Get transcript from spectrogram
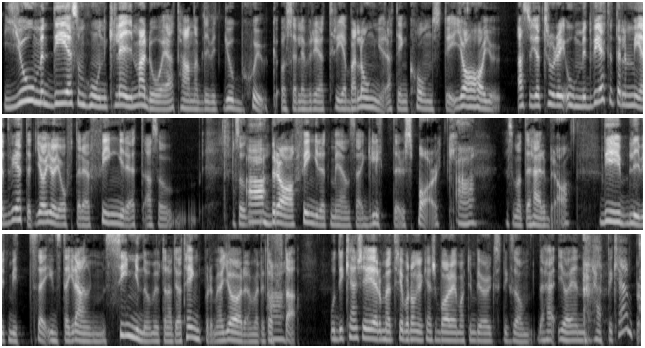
Jo, men det som hon claimar då är att han har blivit gubbsjuk och så levererat tre ballonger. Att det är en konstig. Jag har ju, alltså jag tror det är omedvetet eller medvetet. Jag gör ju ofta det här fingret, alltså, alltså Ah. bra fingret med en så här glitter spark. Ja. Som att det här är bra. Det är ju blivit mitt Instagram-signum utan att jag har tänkt på det. Men jag gör den väldigt ofta. Och det kanske är de här tre ballongerna kanske bara är Martin Björks liksom. Det här, jag är en happy camper.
